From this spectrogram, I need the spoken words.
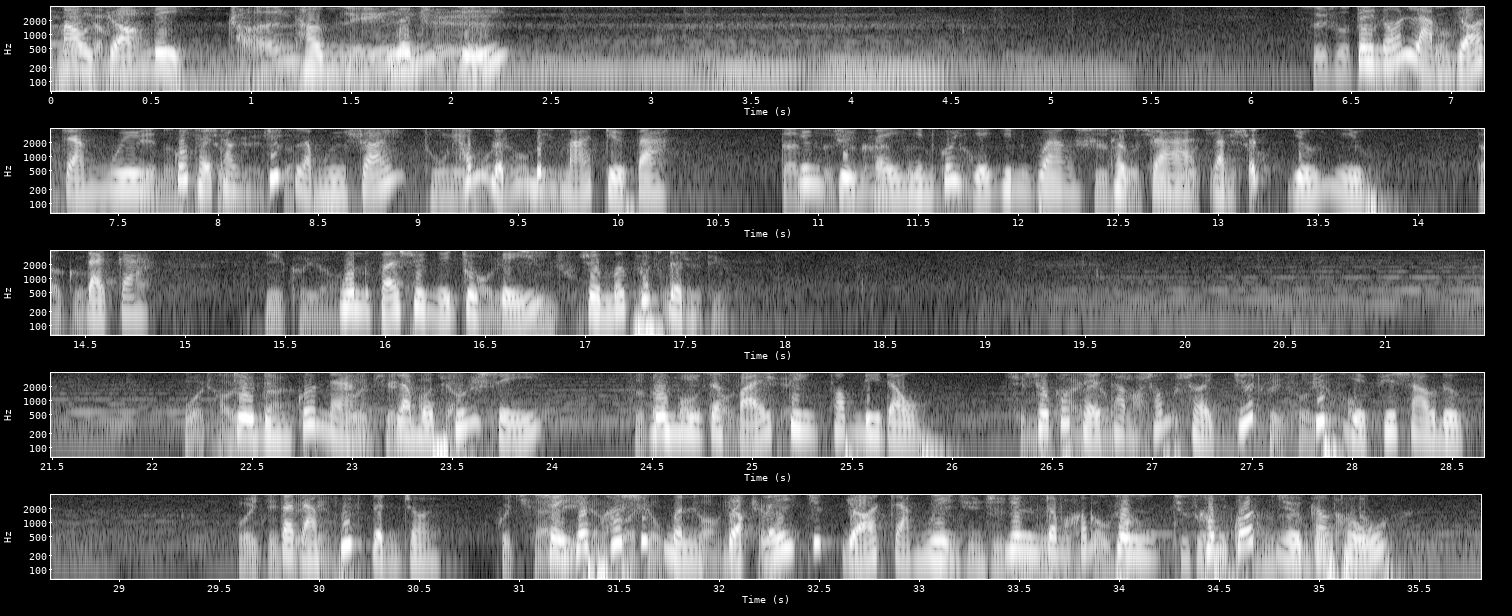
Mau chọn đi. Thần lính chỉ Tuy nói làm võ trạng nguyên Có thể thăng chức làm nguyên soái Thống lĩnh binh mã triều ta. Nhưng chuyện này nhìn có vẻ vinh quang Thật ra làm ít dữ nhiều. Đại ca Huynh phải suy nghĩ cho kỹ Rồi mới quyết định. Triều đình có nạn là một tướng sĩ Đương nhiên ta phải tiên phong đi đầu. Sao có thể thầm sống sợ chết Rút về phía sau được? Ta đã quyết định rồi. Sẽ dốc hết sức mình đoạt lấy chức võ trạng nguyên Nhưng trong cấm quân không có ít người cao thủ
